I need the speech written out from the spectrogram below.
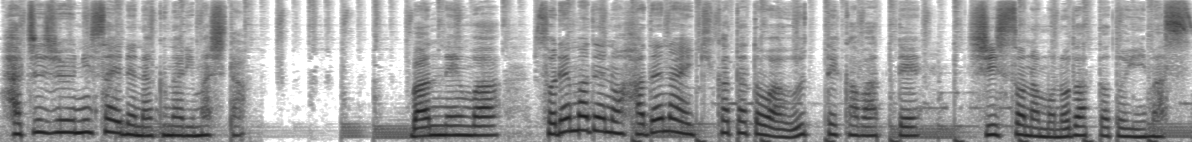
82歳で亡くなりました。晩年はそれまでの派手な生き方とは打って変わって質素なものだったといいます。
